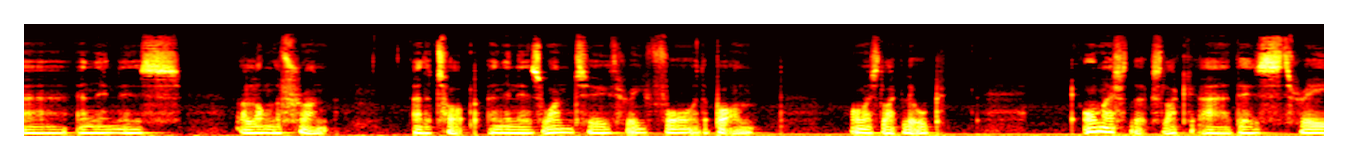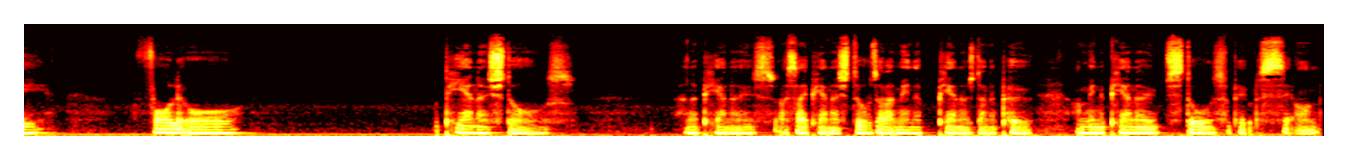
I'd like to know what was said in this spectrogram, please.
uh, and then there's along the front at the top, and then there's one, two, three, four at the bottom, almost like little. Almost looks like uh, there's three, four little piano stalls. And the pianos, I say piano stalls, I don't mean the piano's done a poo. I mean the piano stalls for people to sit on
